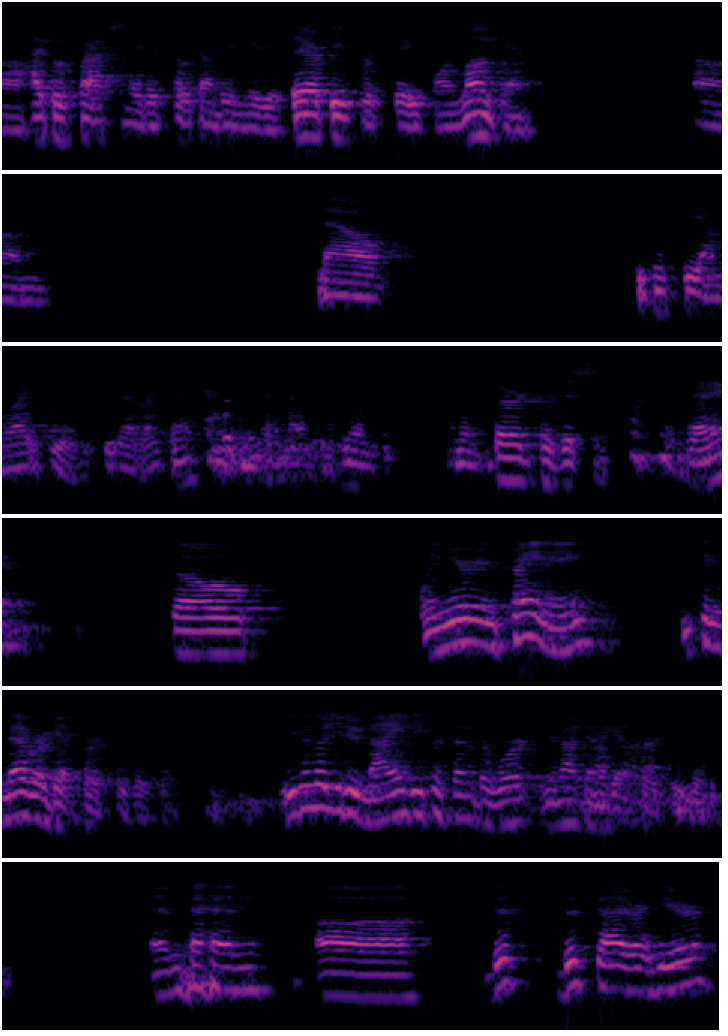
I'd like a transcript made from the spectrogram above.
uh, hypofractionated proton beam radiotherapy for stage one lung cancer. Um, now, you can see I'm right here. See that right there? I'm in third position, okay? So when you're in training, you can never get first position. Even though you do 90% of the work, you're not gonna get first position. And then uh, this, this guy right here,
